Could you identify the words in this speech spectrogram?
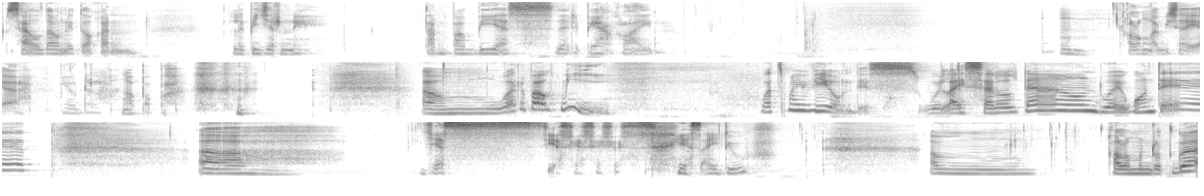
sell down itu akan lebih jernih tanpa bias dari pihak lain. Hmm, kalau nggak bisa ya, ya udahlah, nggak apa-apa. um, what about me? What's my view on this? Will I settle down? Do I want it? Uh, yes, yes, yes, yes, yes, yes, I do um, kalau menurut gue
